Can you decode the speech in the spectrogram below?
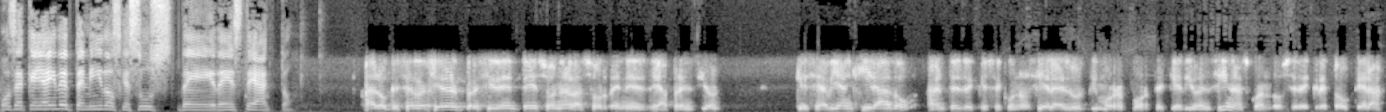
O sea que ya hay detenidos, Jesús, de, de este acto. A lo que se refiere el presidente son a las órdenes de aprehensión que se habían girado antes de que se conociera el último reporte que dio Encinas, cuando se decretó que era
